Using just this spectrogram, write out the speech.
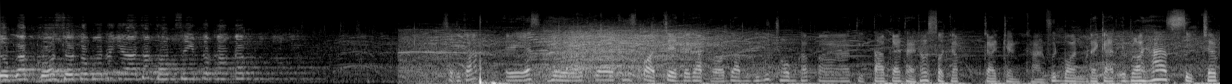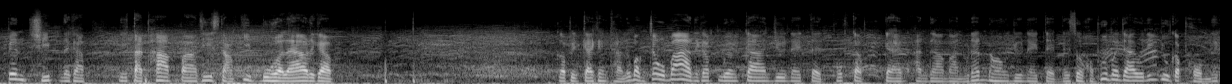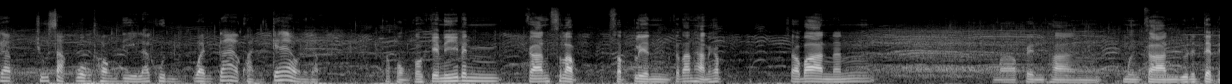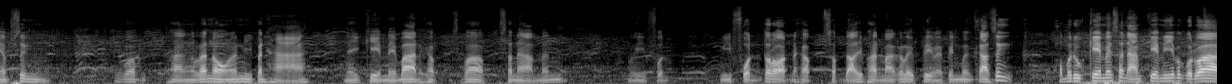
ชมครับขอเสียงตบมือนักกีฬาทั้งสองทีมต่อกันครับสวัสดีครับ ASK และก็ทีสปอร์ต7นะครับขอต้อนรับคุณผู้ชมครับมาติดตามการถ่ายทอดสดครับการแข่งขันฟุตบอลรายการ M150 แชมเปี้ยนชิพนะครับนี่ตัดภาพมาที่สนามกีบบัวแล้วนะครับก็เป็นการแข่งขันระหว่างเจ้าบ้านนะครับเมืองการยูไนเต็ดพบกับแกนอันดามันระนองยูไนเต็ดในส่วนของผู้บรรยายวันนี้อยู่กับผมนะครับชูศักดิ์วงทองดีและคุณวันกล้าขวัญแก้วนะครับ ครับผมก็เกมนี้เป็นการสลับสับเปลี่ยนกระตันหันนะครับ ชาวบ้านนั้น มาเป็นทางเมืองการยูไนเต็ดนะครับซึ่งเรียกว่าทางระนองนั้นมีปัญหาในเกมในบ้านนะครับ สภาพสนามนั้นมีฝนมีฝนตลอดนะครับ สัปดาห์ที่ผ่านมาก็เลยเปลี่ยนมาเป็นเมืองการ ซึ่งพอมาดูเกมในสนามเกมนี้ปรากฏว่า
